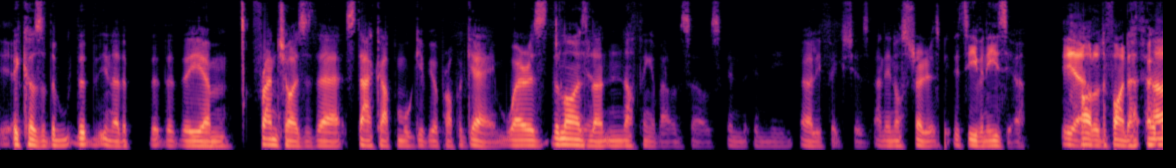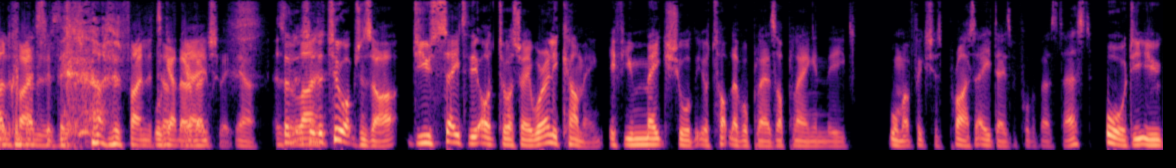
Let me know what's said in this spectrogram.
Yeah. because of the, the you know the the, the, the um, franchises there stack up and will give you a proper game. Whereas the Lions Yeah. learned nothing about themselves in in the early fixtures, and in Australia it's, it's even easier. Yeah. Harder to find a, a more Hard to find competitive a- fixture. hard to find a We'll get there game. eventually. Yeah. So, the, so the two options are: Do you say to the odd to Australia, "We're only coming if you make sure that your top level players are playing in the warm up fixtures prior to eight days before the first test," or do you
